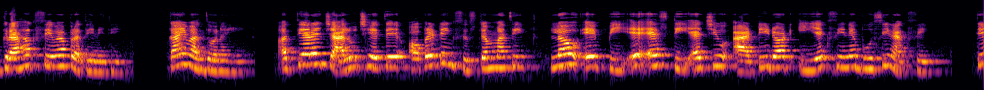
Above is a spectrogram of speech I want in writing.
ગ્રાહક સેવા પ્રતિનિધિ કાંઈ વાંધો નહીં અત્યારે ચાલુ છે તે ઓપરેટિંગ સિસ્ટમમાંથી લવ એ પીએએસટીએચયુ આરટી ડોટ ઇએક્સીને ભૂસી નાખશે તે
